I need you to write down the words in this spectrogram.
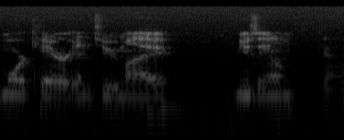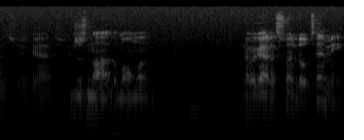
more care into my museum, Gotcha, gotcha. just not at the moment. No, we gotta swindle Timmy.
